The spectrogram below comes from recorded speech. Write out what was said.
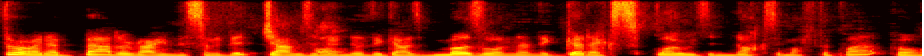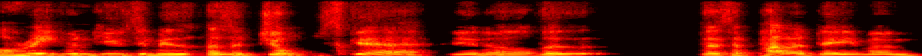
throwing a batarang so that it jams in Oh. another guy's muzzle and then the gun explodes and knocks him off the platform. Or even use him as a jump scare. You know, the, there's a parademon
